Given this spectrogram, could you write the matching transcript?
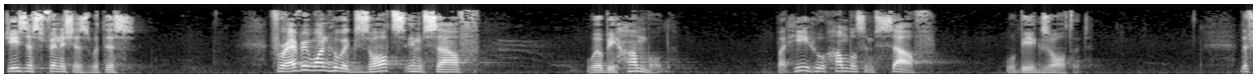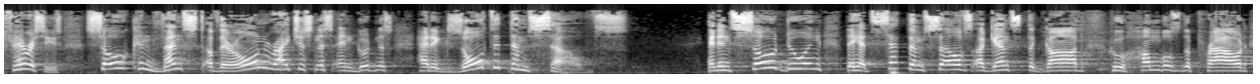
Jesus finishes with this. For everyone who exalts himself will be humbled, but he who humbles himself will be exalted. The Pharisees, so convinced of their own righteousness and goodness, had exalted themselves. And in so doing, they had set themselves against the God who humbles the proud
